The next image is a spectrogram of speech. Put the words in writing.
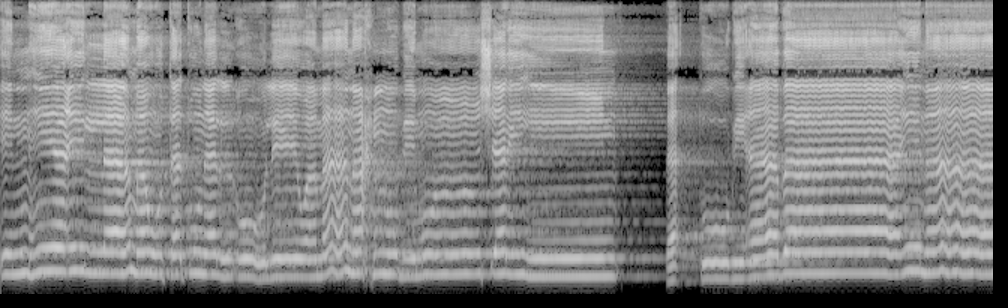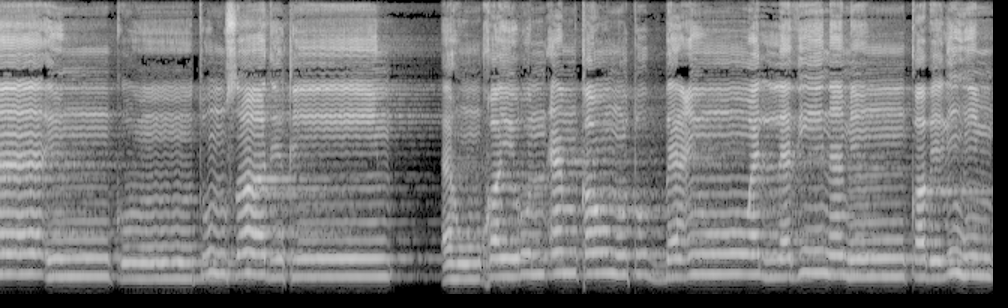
إن هي إلا موتتنا الأولي وما نحن بمنشرين فأتوا بآبائنا إن كنتم صادقين. أهم خير أم قوم تبع والذين من قبلهم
